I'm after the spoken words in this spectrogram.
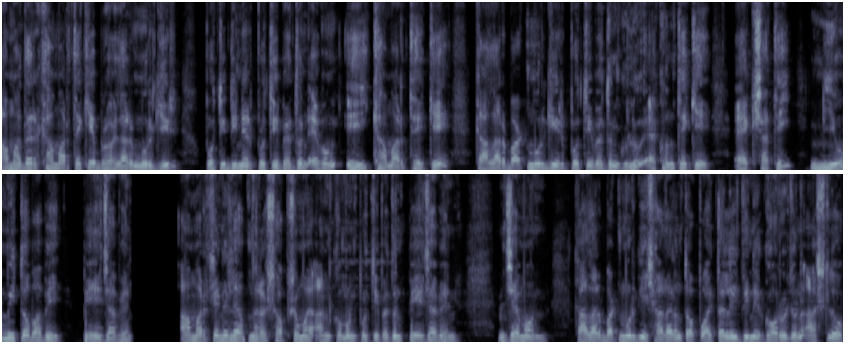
আমাদের খামার থেকে ব্রয়লার মুরগির প্রতিদিনের প্রতিবেদন এবং এই খামার থেকে কালার বার্ড মুরগির প্রতিবেদনগুলো এখন থেকে একসাথেই নিয়মিতভাবে পেয়ে যাবেন। আমার চ্যানেলে আপনারা সবসময় আনকমন প্রতিবেদন পেয়ে যাবেন। যেমন, কালার বাট মুরগি সাধারণত পঁয়তাল্লিশ দিনে গড় ওজন আসলেও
